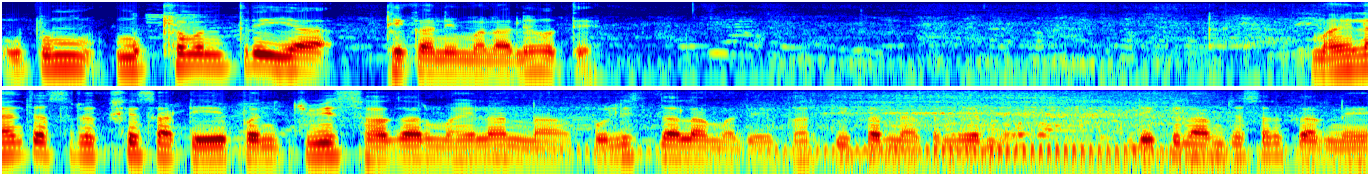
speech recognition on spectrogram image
उपमुख्यमंत्री या ठिकाणी म्हणाले होते. महिलांच्या सुरक्षेसाठी पंचवीस हजार महिलांना पोलीस दलामध्ये भरती करण्याचा निर्णय देखील आमच्या सरकारने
